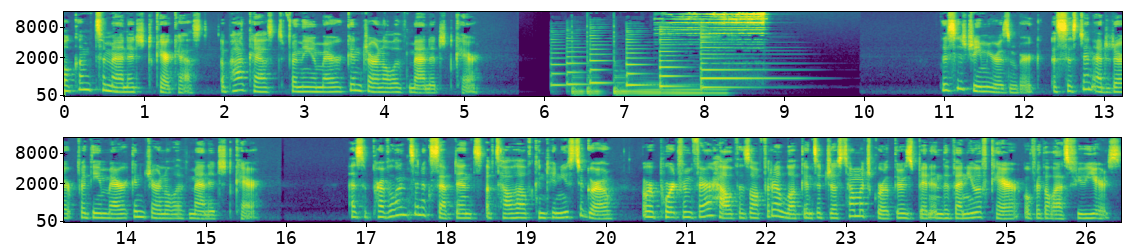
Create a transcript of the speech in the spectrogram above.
Welcome to Managed Carecast, a podcast from the American Journal of Managed Care. This is Jamie Rosenberg, Assistant Editor for the American Journal of Managed Care. As the prevalence and acceptance of telehealth continues to grow, a report from Fair Health has offered a look into just how much growth there has been in the venue of care over the last few years.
